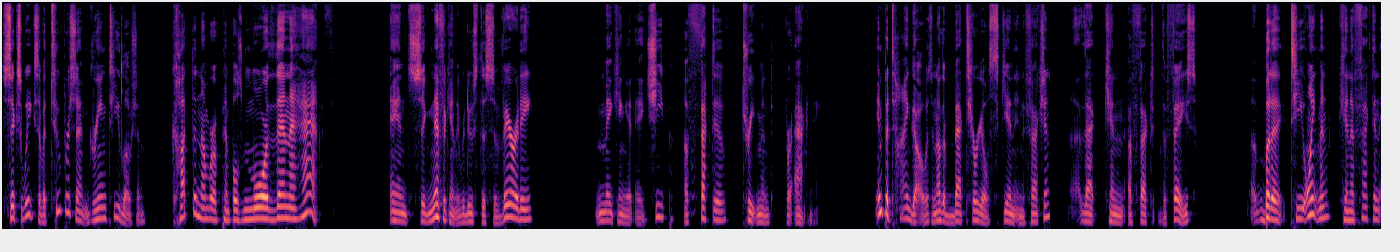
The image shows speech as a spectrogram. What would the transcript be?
Six weeks of a 2% green tea lotion cut the number of pimples more than half and significantly reduced the severity, making it a cheap, effective treatment for acne. Impetigo is another bacterial skin infection uh, that can affect the face, uh, but a tea ointment can affect an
